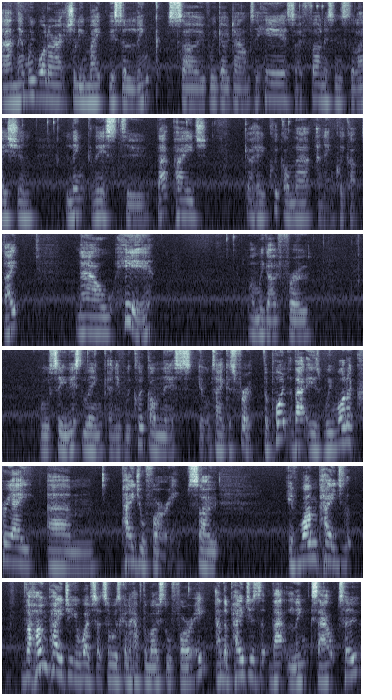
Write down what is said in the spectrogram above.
and then we want to actually make this a link. So if we go down to here, so furnace installation, link this to that page, go ahead, click on that, and then click update. Now here, when we go through we'll see this link and if we click on this it will take us through. The point of that is we want to create um, page authority. So if one page the home page of your website's always going to have the most authority and the pages that that links out to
